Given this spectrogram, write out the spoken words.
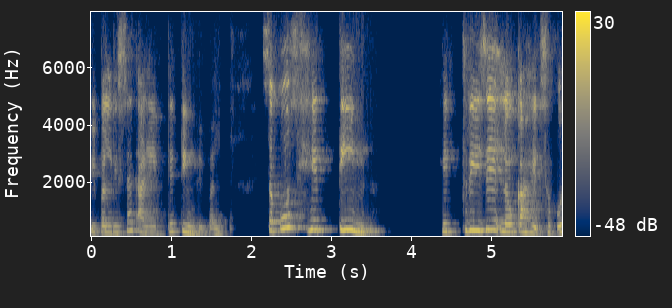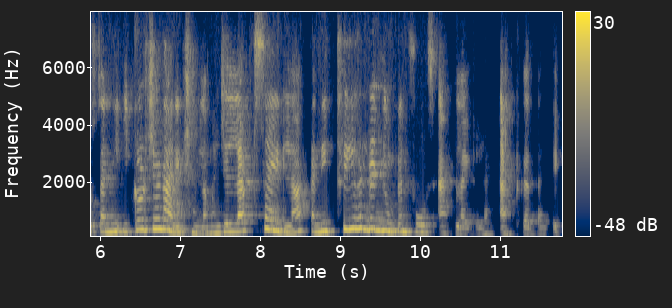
पीपल दिसतात आणि इथे तीन पीपल सपोज हे तीन हे थ्री जे लोक आहेत सपोज त्यांनी इकडच्या डायरेक्शनला म्हणजे लेफ्ट साईडला त्यांनी three hundred newton force apply केला ऍक्ट करतात ते.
